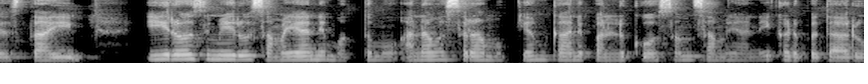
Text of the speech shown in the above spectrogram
చేస్తాయి. ఈ రోజు మీరు సమయాన్ని మొత్తము అనవసర ముఖ్యం కాని పనుల కోసం సమయాన్ని గడుపుతారు.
